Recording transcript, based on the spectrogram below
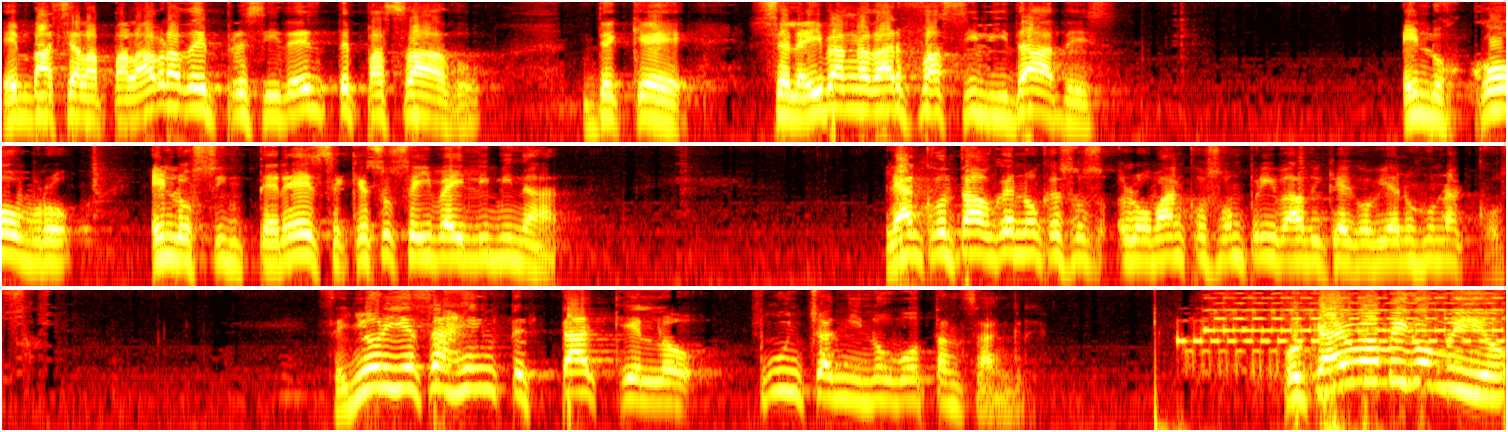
en base a la palabra del presidente pasado, de que se le iban a dar facilidades en los cobros, en los intereses, que eso se iba a eliminar. Le han contado que no, que los bancos son privados y que el gobierno es una cosa. Señor, y esa gente está que lo punchan y no botan sangre. Porque hay un amigo mío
